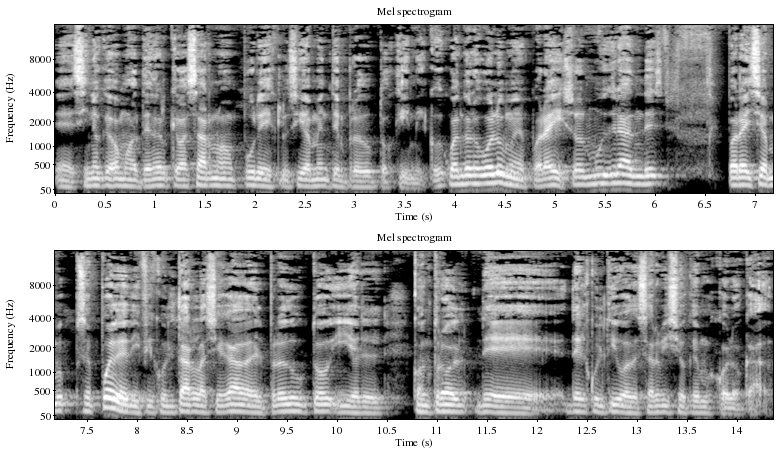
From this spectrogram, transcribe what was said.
eh, sino que vamos a tener que basarnos pura y exclusivamente en productos químicos. Y cuando los volúmenes por ahí son muy grandes, por ahí se, puede dificultar la llegada del producto y el control del cultivo de servicio que hemos colocado.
